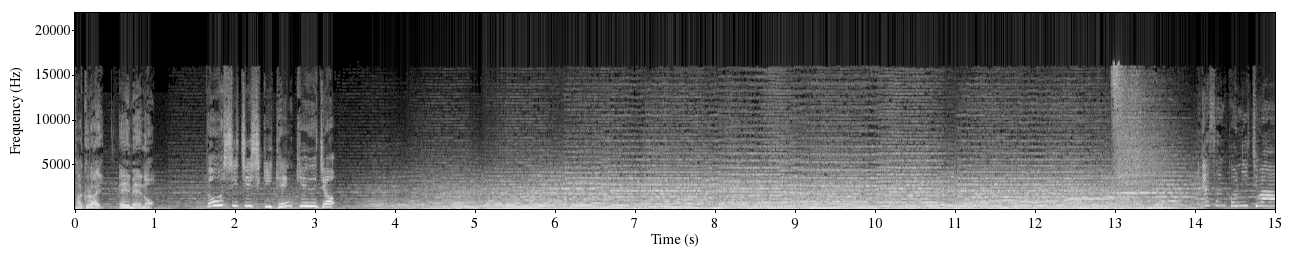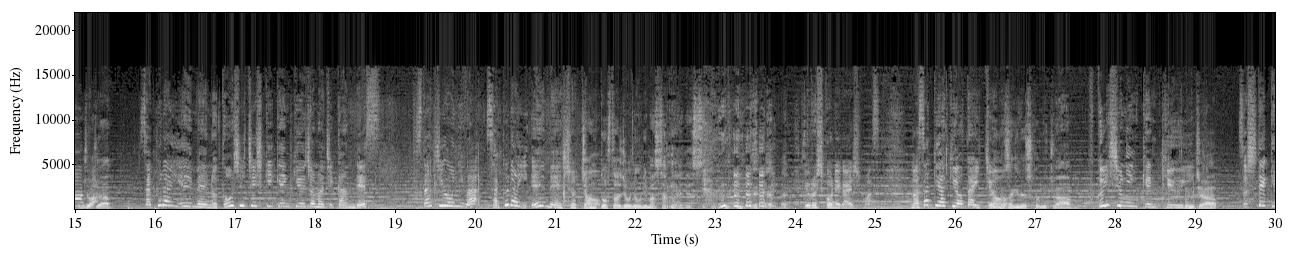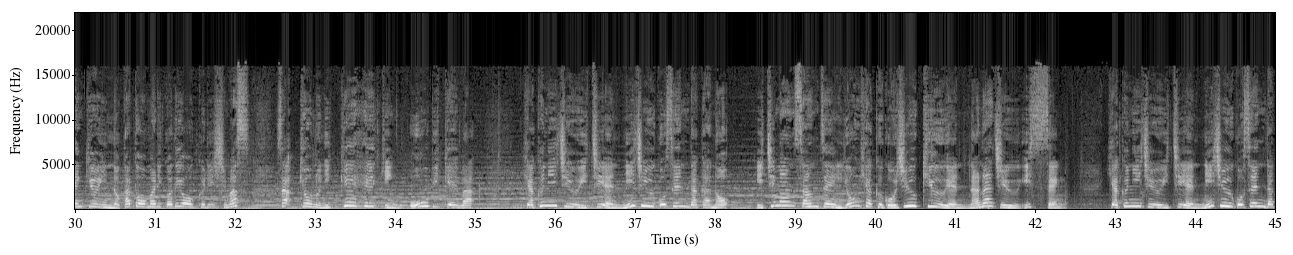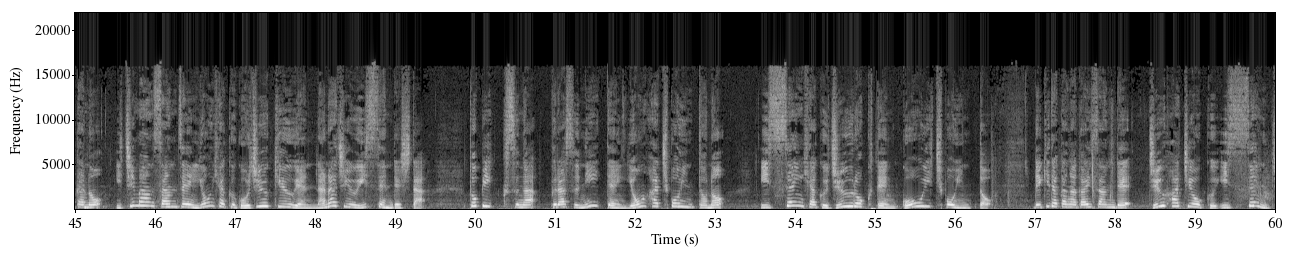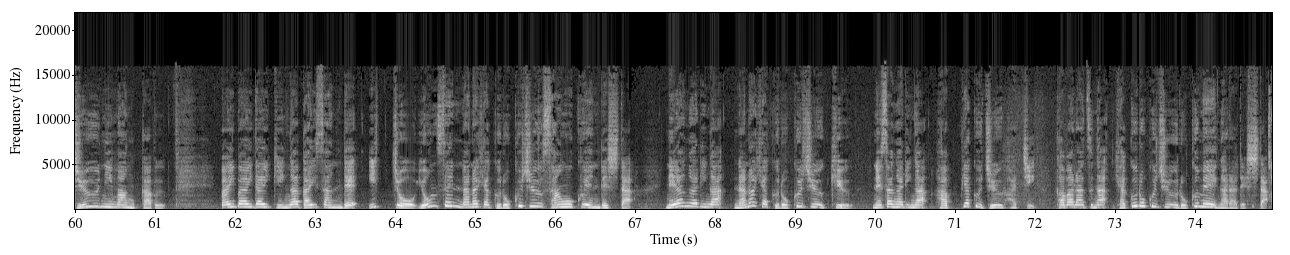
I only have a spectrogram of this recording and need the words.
桜井英明の投資知識研究所皆さんこんにちはこんにちは。桜井英明の投資知識研究所の時間ですスタジオには桜井英明所長ちゃんとスタジオにおります桜井です。よろしくお願いします正木昭夫隊長、まさきです。こんにちは。福井主任研究員こんにちは。そして研究員の加藤真理子でお送りします。さあ今日の日経平均大引けは121円25銭高の13,459円71銭。121円25銭高の13,459円71銭でした。トピックスがプラス2.48ポイントの1116.51ポイント。出来高が概算で18億1012万株。売買代金が概算で1兆4763億円でした。値上がりが769、値下がりが818、変わらずが166銘柄でした。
